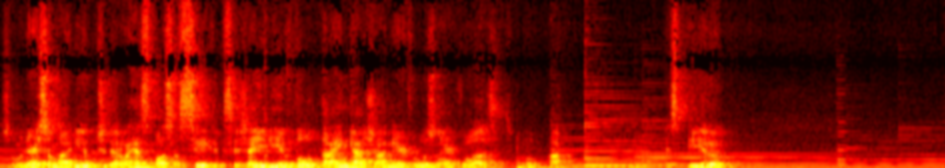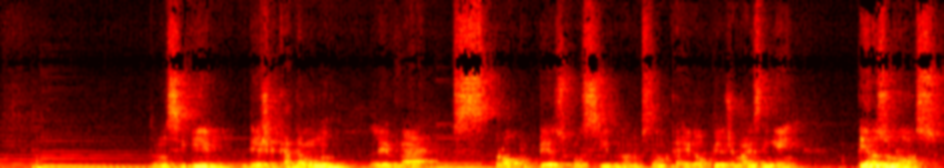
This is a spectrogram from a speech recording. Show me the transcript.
sua mulher e seu marido te deram uma resposta seca, que você já iria voltar a engajar nervoso, nervosa. Opa, respira, Vamos seguir, deixa cada um levar o próprio peso consigo. Nós não precisamos carregar o peso de mais ninguém, apenas o nosso.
